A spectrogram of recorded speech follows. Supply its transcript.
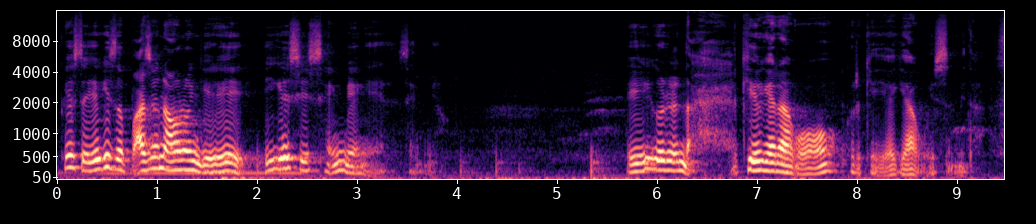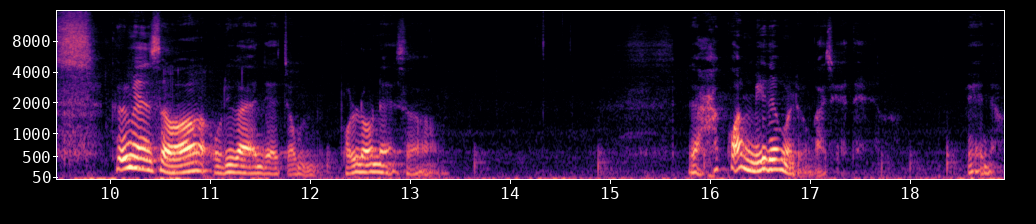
그래서 여기서 빠져나오는 길이 이것이 생명이에요. 이거를 늘 기억해라고 그렇게 얘기하고 있습니다. 그러면서 우리가 이제 좀 본론에서 확고한 믿음을 좀 가져야 돼요. 왜냐?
